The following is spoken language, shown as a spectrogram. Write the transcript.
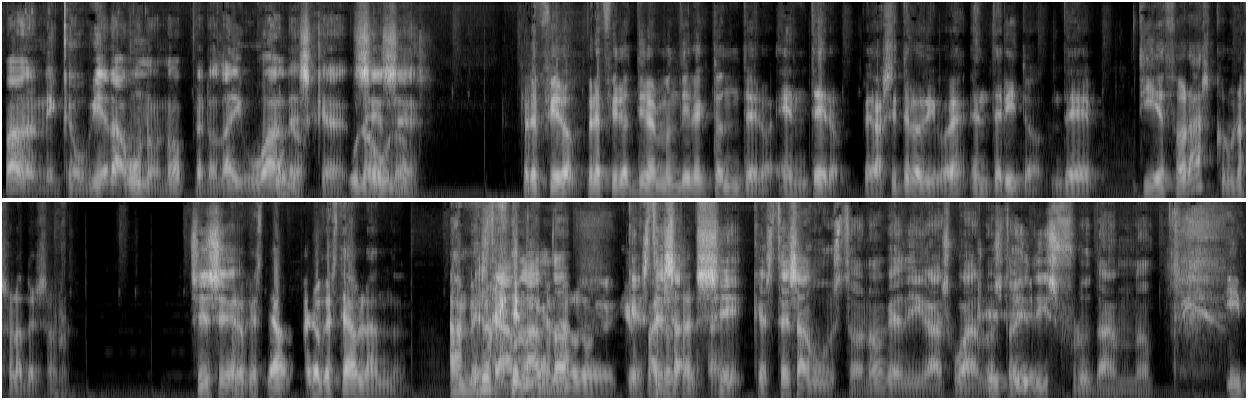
bueno, ni que hubiera uno, ¿no? Pero da igual, es que. Uno, uno. Prefiero, prefiero tirarme un directo entero, entero, pero así te lo digo, ¿eh? Enterito, de 10 horas con una sola persona. Sí, sí. Pero que esté, pero que esté hablando. A menos que, hablando, que, estés a, sí, que estés a gusto, ¿no? Que digas, guau, lo estoy disfrutando. Y,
